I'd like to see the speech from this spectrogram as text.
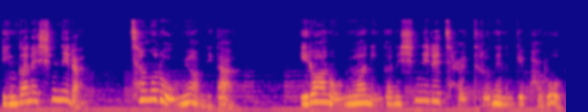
인간의 심리란 참으로 오묘합니다. 이러한 오묘한 인간의 심리를 잘 드러내는 게 바로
